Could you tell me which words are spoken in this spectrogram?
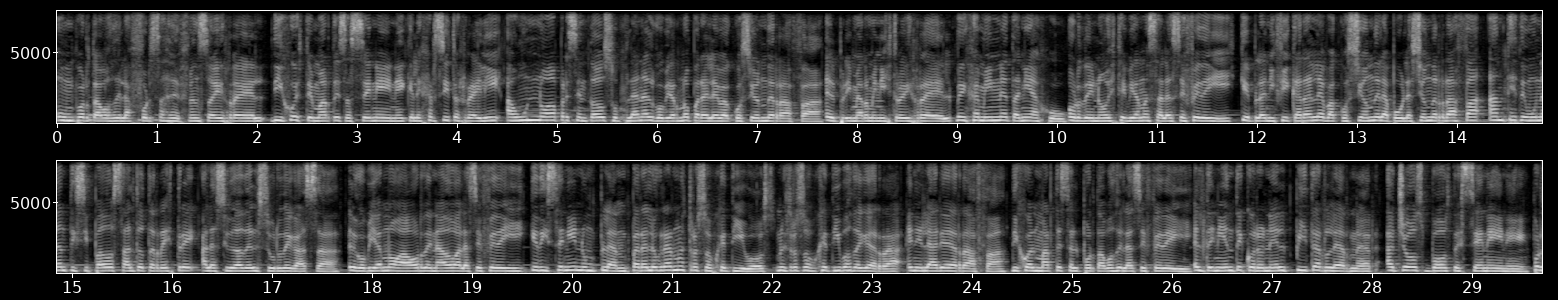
Un portavoz de las Fuerzas de Defensa de Israel dijo este martes a CNN que el ejército israelí aún no ha presentado su plan al gobierno para la evacuación de Rafah. El primer ministro de Israel, Benjamin Netanyahu, ordenó este viernes a las FDI que planificarán la evacuación de la población de Rafah antes de un anticipado salto terrestre a la ciudad del sur de Gaza. El gobierno ha ordenado a las FDI que diseñen un plan para lograr nuestros objetivos, nuestros objetivos de guerra en el área de Rafah, dijo el martes el portavoz de las FDI, el teniente coronel Peter Lerner, a Josh Boss de CNN. Por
